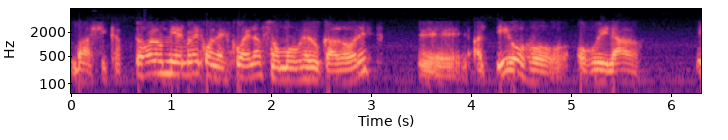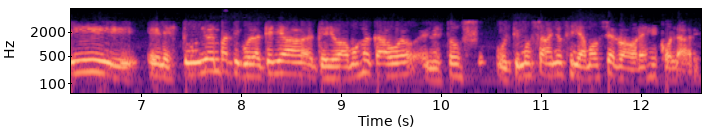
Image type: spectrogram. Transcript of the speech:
básica. Todos los miembros de la escuela somos educadores eh, activos o, jubilados. Y el estudio en particular que, llevamos a cabo en estos últimos años se llama Observadores Escolares.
